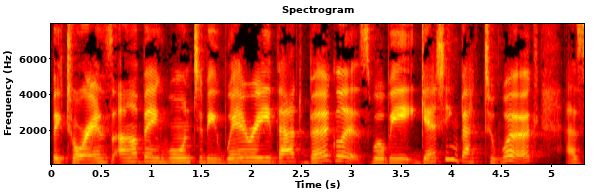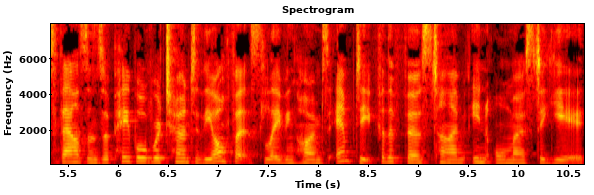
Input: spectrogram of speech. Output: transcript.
Victorians are being warned to be wary that burglars will be getting back to work as thousands of people return to the office, leaving homes empty for the first time in almost a year.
